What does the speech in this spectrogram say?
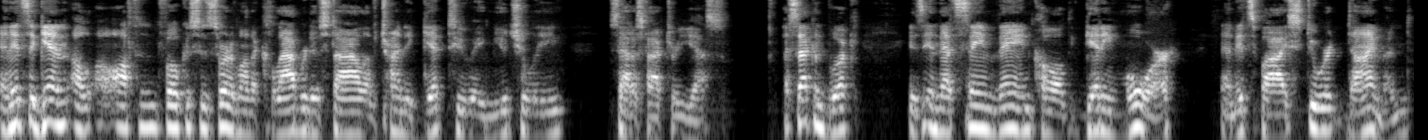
And it's, again, often focuses sort of on a collaborative style of trying to get to a mutually satisfactory yes. A second book is in that same vein called Getting More, and it's by Stuart Diamond.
